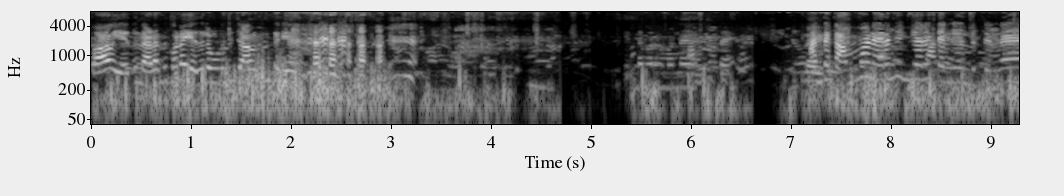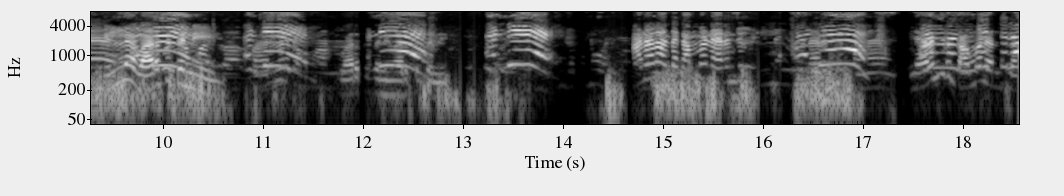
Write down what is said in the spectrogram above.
பாவம் எது நடந்து போனா எதுல விழுந்து சாவணும்னு தெரியாது. அந்த கம்மா நிறைஞ்சு இங்க வரை தண்ணி வந்துட்டு இல்ல வரத்து தண்ணி. வரத்து தண்ணி வரத்து தண்ணி. ஆனாலும் அந்த கம்மா நிறைஞ்சிருக்கு நிறைஞ்சிருக்கு கம்மா நிறைஞ்சிருக்கு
